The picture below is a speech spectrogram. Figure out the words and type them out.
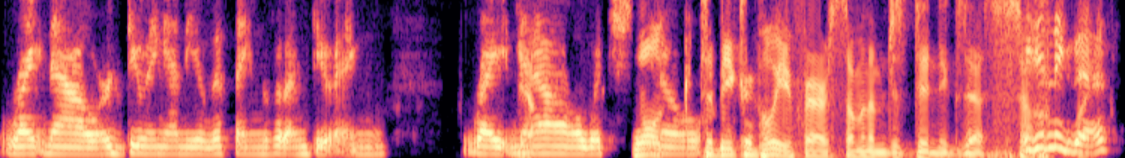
right now or doing any of the things that I'm doing right now, which well, you know, to be completely fair, some of them just didn't exist. So they didn't exist.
